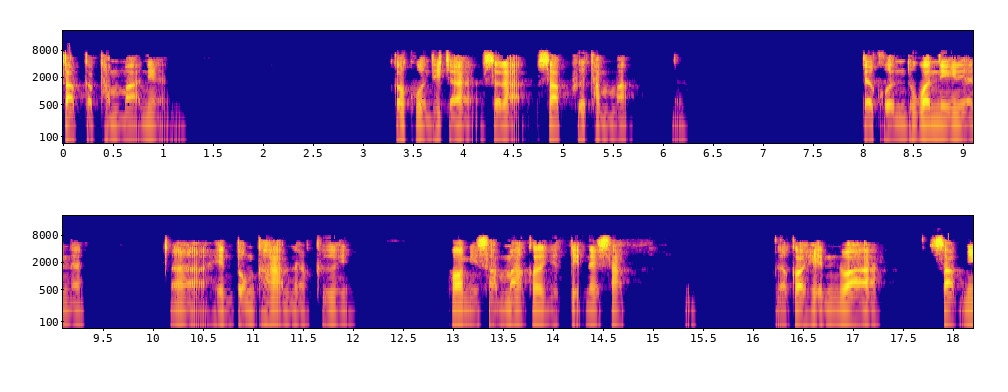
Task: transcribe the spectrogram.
ทรัพย์กับธรรมะเนี่ย ก็ควรที่จะสละทรัพย์เพื่อธรรมะนะแต่คนทุกวันนี้เนี่ยนะ เห็นตรงข้ามนะ คือ พอมีทรัพย์มากก็ยึดติดในทรัพย์ แล้วก็เห็นว่าทรัพย์มี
